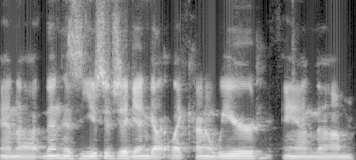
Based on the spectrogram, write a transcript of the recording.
and uh, then his usage again got like kind of weird, and um,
